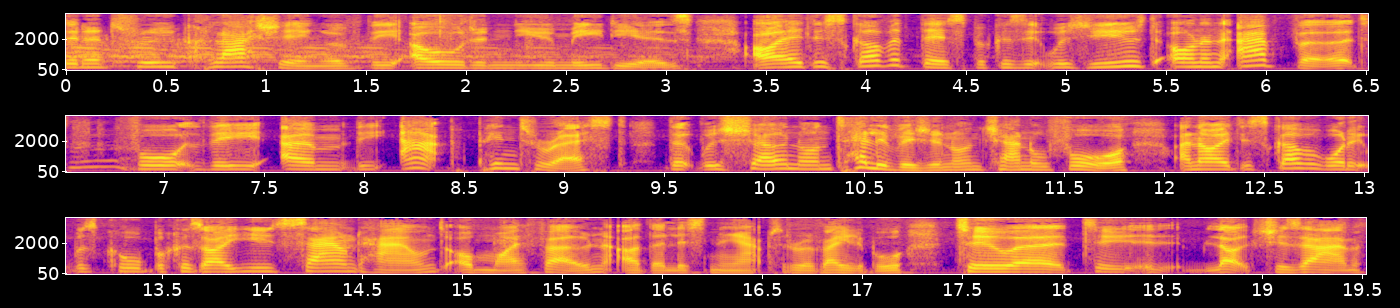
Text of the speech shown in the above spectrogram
And in a true clashing of the old and new medias, I discovered this because it was used on an advert for the um, the app Pinterest that was shown on television on Channel 4. And I discovered what it was called because I used SoundHound on my phone. Other listening apps are available to uh, to uh, like Shazam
